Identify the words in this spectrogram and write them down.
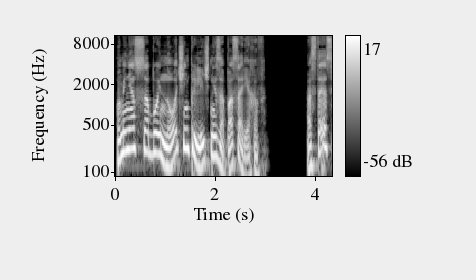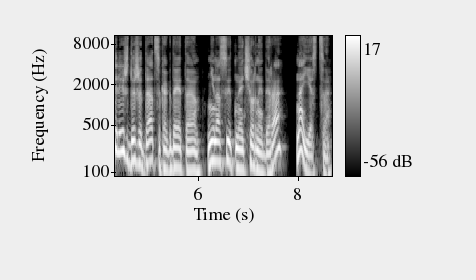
у меня с собой ну очень приличный запас орехов. Остается лишь дожидаться, когда эта ненасытная черная дыра наестся.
